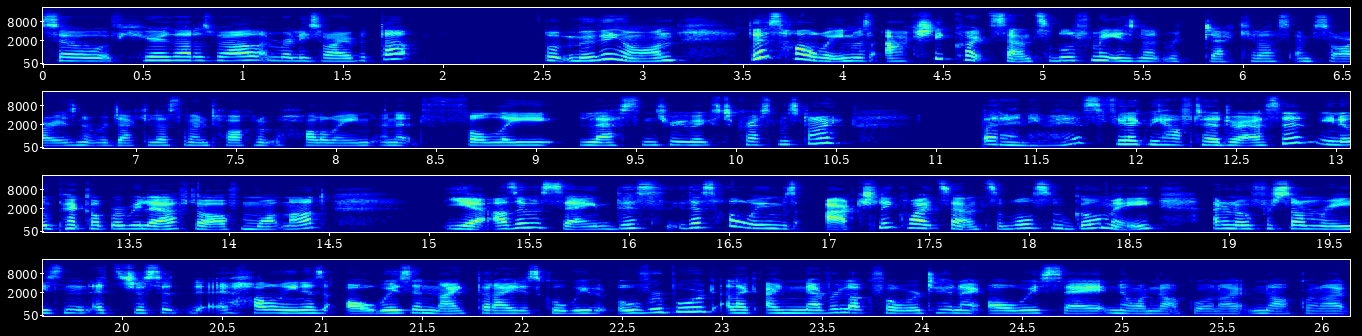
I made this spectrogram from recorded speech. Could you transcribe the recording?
So if you hear that as well, I'm really sorry about that. But moving on, this Halloween was actually quite sensible for me. Isn't it ridiculous? I'm sorry, isn't it ridiculous that I'm talking about Halloween and it fully less than three weeks to Christmas now? But anyways, I feel like we have to address it, you know, pick up where we left off and whatnot. Yeah, as I was saying, this this Halloween was actually quite sensible. So go me. I don't know for some reason it's just a, uh, Halloween is always a night that I just go a wee bit overboard. Like I never look forward to, and I always say no, I'm not going out. I'm not going out.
